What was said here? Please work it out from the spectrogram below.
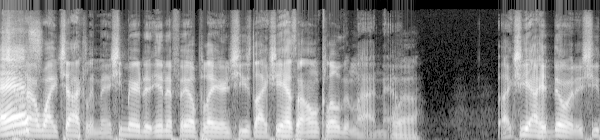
Shout out White Chocolate, man. She married an NFL player, and she's like she has her own clothing line now. Well, Like she out here doing it. She,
